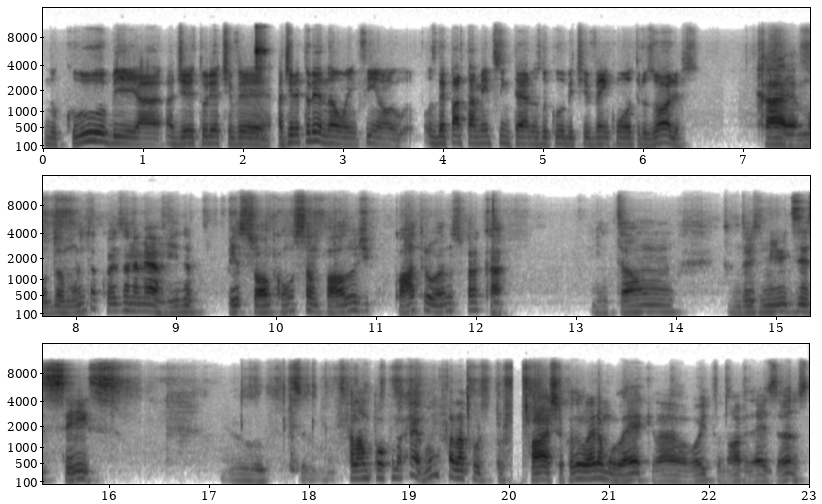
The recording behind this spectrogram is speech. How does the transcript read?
no clube, a, a diretoria te vê. A diretoria não, enfim, os departamentos internos do clube te veem com outros olhos? Cara, mudou muita coisa na minha vida pessoal com o São Paulo de quatro anos para cá. Então, em 2016, eu, falar um pouco mais. É, vamos falar por, por faixa. Quando eu era moleque, lá, 8, 9, 10 anos,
